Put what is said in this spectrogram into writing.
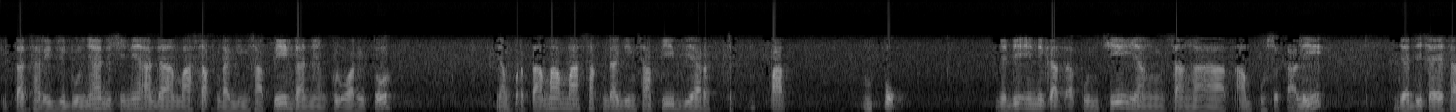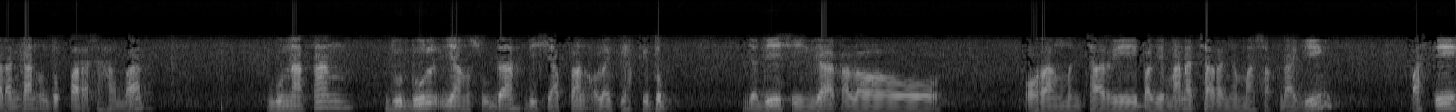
kita cari judulnya di sini ada masak daging sapi dan yang keluar itu yang pertama masak daging sapi biar cepat empuk jadi ini kata kunci yang sangat ampuh sekali jadi saya sarankan untuk para sahabat gunakan judul yang sudah disiapkan oleh pihak YouTube jadi sehingga kalau orang mencari bagaimana caranya masak daging, pasti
